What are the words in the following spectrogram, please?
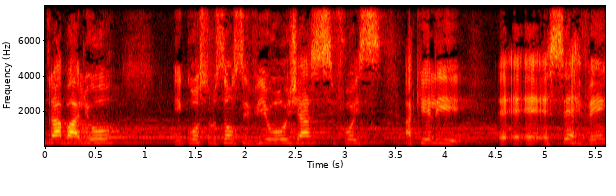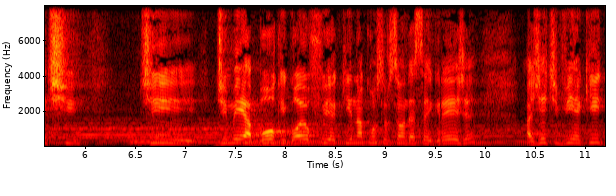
trabalhou em construção civil ou já se foi aquele é, é, é, é, servente de, de meia boca, igual eu fui aqui na construção dessa igreja. A gente vinha aqui,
